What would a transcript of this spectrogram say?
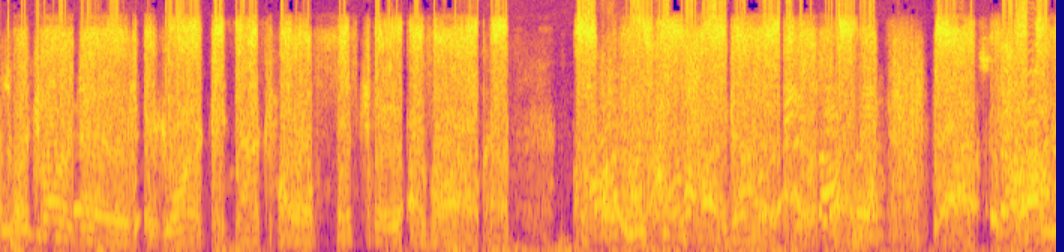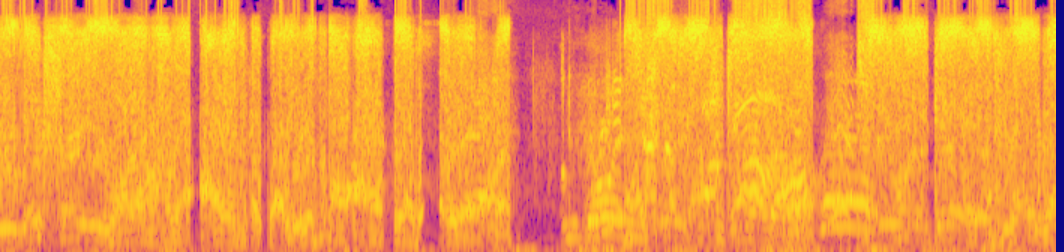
So what you wanna do is, is you wanna dig uh, oh, down to level 50 overall, okay? Oh, you always find download at this level. Yeah, so you make sure you wanna have an auto pickup. You just call auto pickup A, okay? I'm going to the download level. What you wanna do is you wanna go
